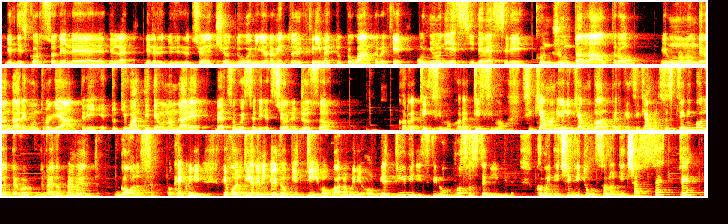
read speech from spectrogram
del discorso delle, delle, delle riduzione del CO2, miglioramento del clima e tutto quanto, perché ognuno di essi deve essere congiunto all'altro e uno non deve andare contro gli altri e tutti quanti devono andare verso questa direzione, giusto? Correttissimo, correttissimo. Si chiamano, io li chiamo goal perché si chiamano Sustainable Development Goals, ok? Quindi che vuol dire in inglese obiettivo, goal, no? quindi obiettivi di sviluppo sostenibile. Come dicevi tu, sono 17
